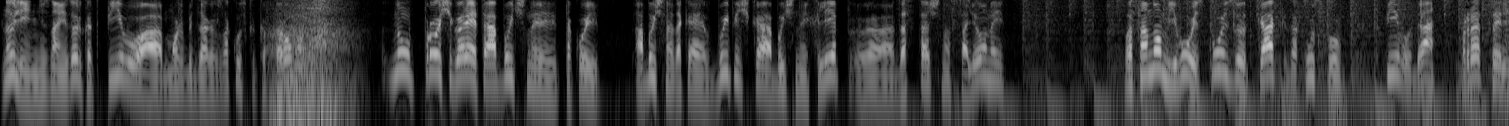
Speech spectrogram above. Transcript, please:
Ну или, не знаю, не только к пиву, а может быть даже закуска ко второму. Ну, проще говоря, это обычный такой, обычная такая выпечка, обычный хлеб, э, достаточно соленый. В основном его используют как закуску к пиву, да, брецель.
